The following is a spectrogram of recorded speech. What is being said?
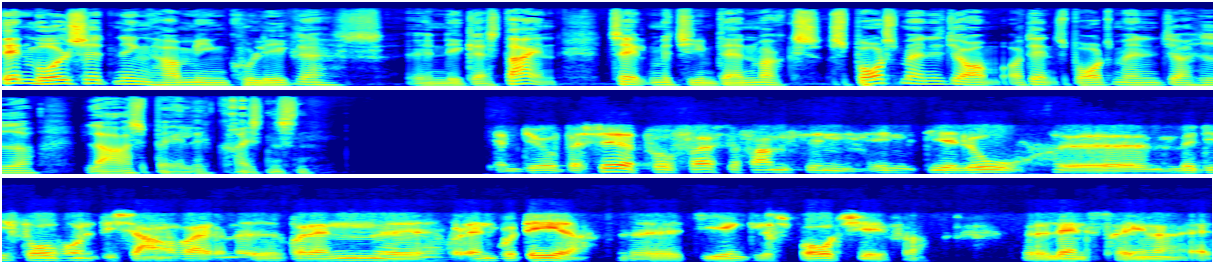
Den målsætning har min kollega øh, Niklas Stein talt med Team Danmarks sportsmanager om, og den sportsmanager hedder Lars Balle Christensen. Jamen, det er jo baseret på først og fremmest en, en dialog øh, med de forbund, vi samarbejder med. Hvordan, øh, hvordan vurderer øh, de enkelte sportschefer, øh, landstræner, at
